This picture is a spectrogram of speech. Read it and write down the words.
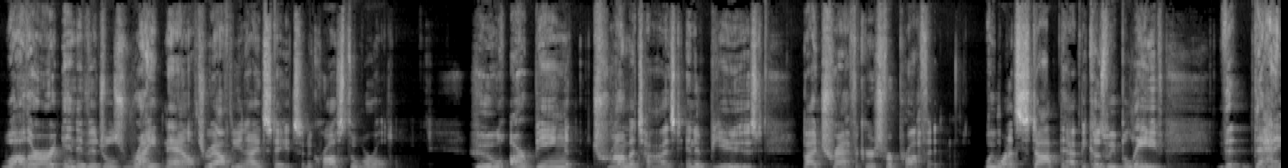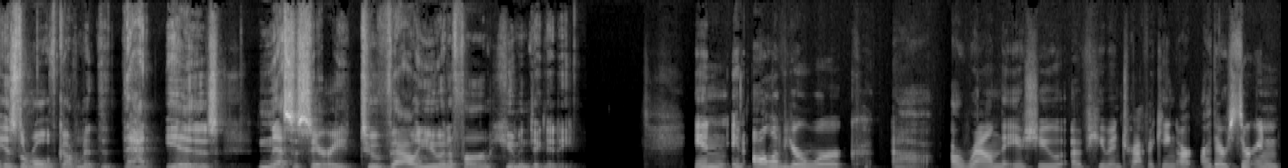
while there are individuals right now throughout the United States and across the world who are being traumatized and abused by traffickers for profit. We want to stop that because we believe that that is the role of government, that that is necessary to value and affirm human dignity. In in all of your work uh, around the issue of human trafficking, are are there certain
